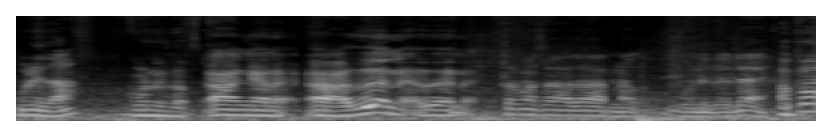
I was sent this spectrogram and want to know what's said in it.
ഗുണിത? ഗുണിതം. അങ്ങനെ. ആ അത് തന്നെ അത് തന്നെ. ഉത്തമ സാധാരണ ഗുണിത അല്ലേ? അപ്പൊ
